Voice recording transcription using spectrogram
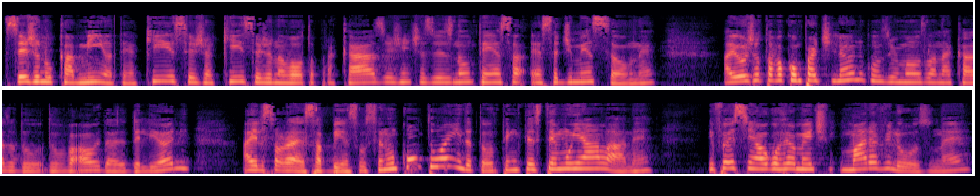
Seja no caminho até aqui, seja aqui, seja na volta para casa, e a gente às vezes não tem essa, essa dimensão, né? Aí hoje eu estava compartilhando com os irmãos lá na casa do, do Val e da Deliane, aí eles falaram, ah, essa benção você não contou ainda, então tem que testemunhar lá, né? E foi assim algo realmente maravilhoso, né?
